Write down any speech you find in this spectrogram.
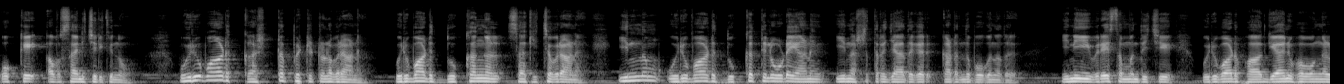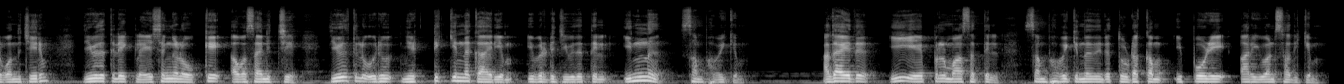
ഒക്കെ അവസാനിച്ചിരിക്കുന്നു. ഒരുപാട് കഷ്ടപ്പെട്ടിട്ടുള്ളവരാണ്. ഒരുപാട് ദുഃഖങ്ങൾ സഹിച്ചവരാണ്. ഇന്നും ഒരുപാട് ദുഃഖത്തിലൂടെയാണ് ഈ നക്ഷത്ര ജാതകർ കടന്നു പോകുന്നത് ഇനി ഇവരെ സംബന്ധിച്ച് ഒരുപാട് ഭാഗ്യാനുഭവങ്ങൾ വന്നു ചേരും. ജീവിതത്തിലെ ക്ലേശങ്ങളൊക്കെ അവസാനിച്ച് ജീവിതത്തിൽ ഒരു ഞെട്ടിക്കുന്ന കാര്യം ഇവരുടെ ജീവിതത്തിൽ ഇന്ന് സംഭവിക്കും. അതായത് ഈ ഏപ്രിൽ മാസത്തിൽ സംഭവിക്കുന്നതിന്റെ തുടക്കം ഇപ്പോഴേ അറിയുവാൻ സാധിക്കും.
